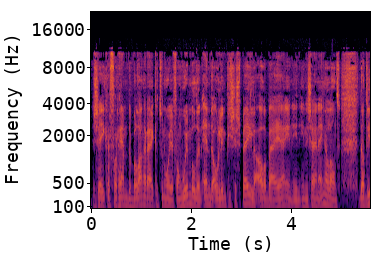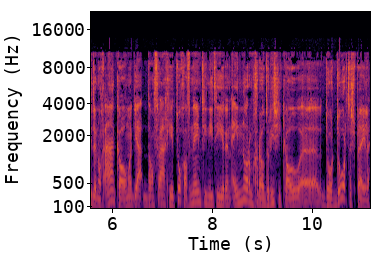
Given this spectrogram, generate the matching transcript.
zeker voor hem de belangrijke toernooien van Wimbledon en de Olympische Spelen... allebei hè, in, in, in zijn Engeland, dat die er nog aankomen. Ja, dan vraag je je toch af, neemt hij niet hier een enorm groot risico... Uh, door door te spelen?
